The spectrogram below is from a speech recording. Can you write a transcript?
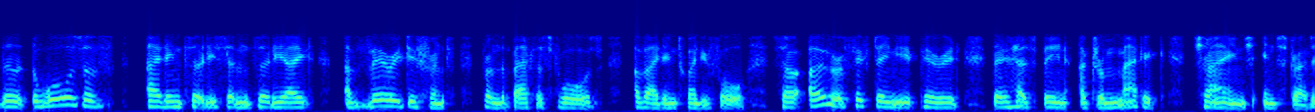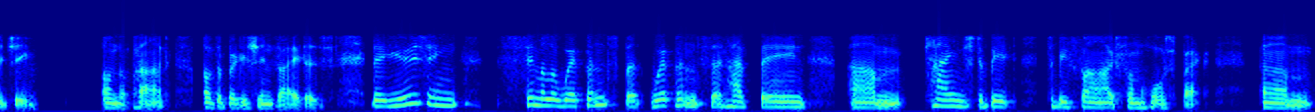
the, the wars of 1837 38 are very different from the Bathurst Wars of 1824. So, over a 15 year period, there has been a dramatic change in strategy on the part of the British invaders. They're using similar weapons, but weapons that have been um, changed a bit to be fired from horseback um,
